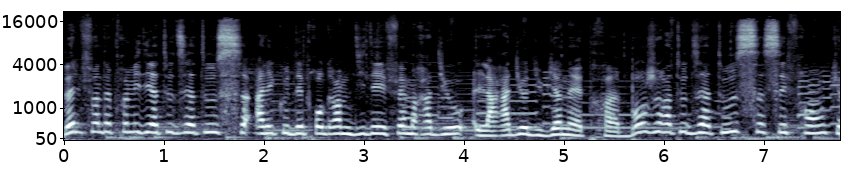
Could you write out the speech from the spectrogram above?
Belle fin d'après-midi à toutes et à tous, à l'écoute des programmes d'IDFM Radio, la radio du bien-être. Bonjour à toutes et à tous, c'est Franck.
